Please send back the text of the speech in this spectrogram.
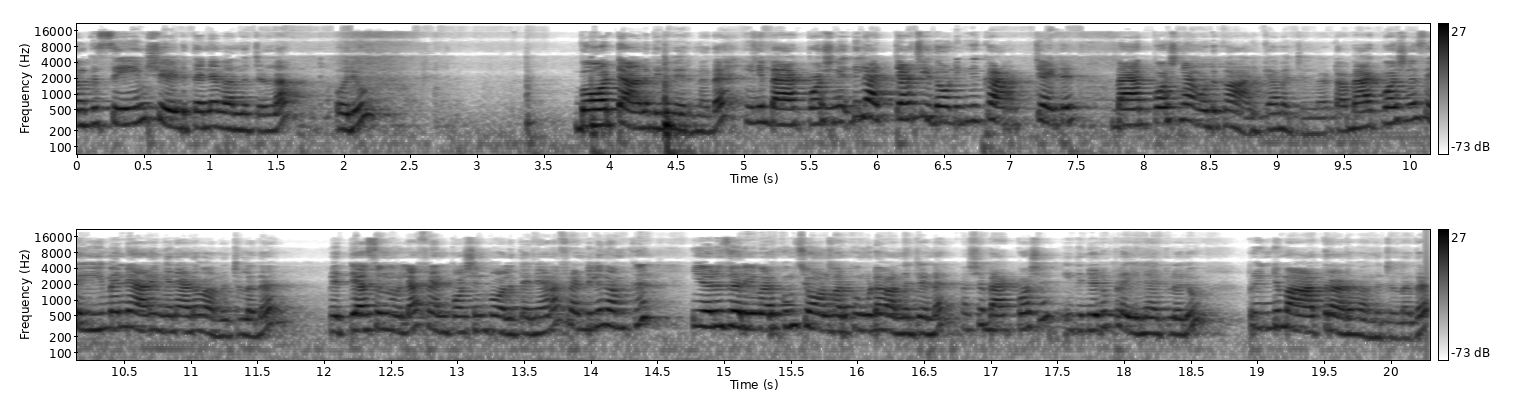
നമുക്ക് സെയിം ഷെയ്ഡിൽ തന്നെ വന്നിട്ടുള്ള ഒരു ബോട്ടാണ് ഇതിന് വരുന്നത്. ഇനി ബാക്ക് പോർഷൻ ഇതിൽ അറ്റാച്ച് ചെയ്തുകൊണ്ട് എനിക്ക് കറക്റ്റായിട്ട് ബാക്ക് പോർഷൻ അങ്ങോട്ട് കാണിക്കാൻ പറ്റില്ല കേട്ടോ. ബാക്ക് പോർഷൻ സെയിം തന്നെയാണ് ഇങ്ങനെയാണ് വന്നിട്ടുള്ളത്. വ്യത്യാസമൊന്നുമില്ല. ഫ്രണ്ട് പോർഷൻ പോലെ തന്നെയാണ്. ഫ്രണ്ടിൽ നമുക്ക് ഈ ഒരു ചെറിയ വർക്കും സ്റ്റോൺ വർക്കും കൂടെ വന്നിട്ടുണ്ട്. പക്ഷെ ബാക്ക് പോർഷൻ ഇതിന്റെ ഒരു പ്ലെയിൻ ആയിട്ടുള്ളൊരു പ്രിന്റ് മാത്രമാണ് വന്നിട്ടുള്ളത്.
